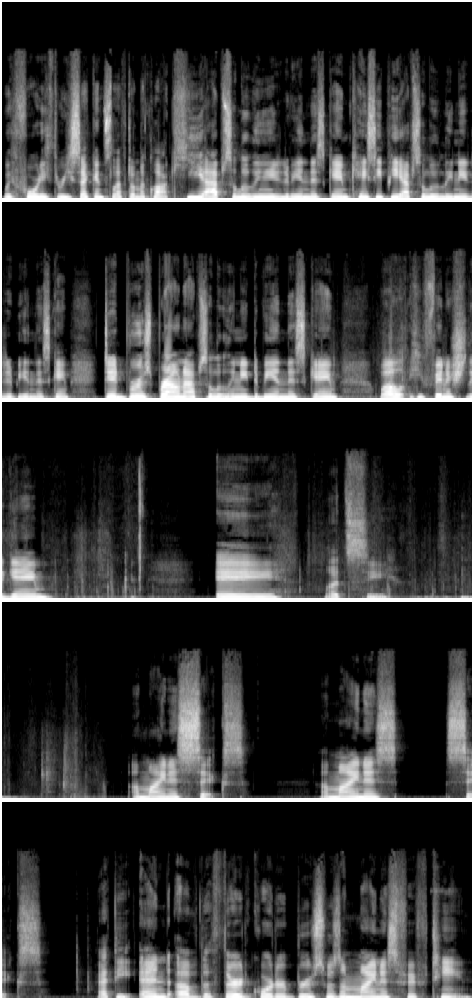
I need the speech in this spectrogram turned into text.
with 43 seconds left on the clock. He absolutely needed to be in this game. KCP absolutely needed to be in this game. Did Bruce Brown absolutely need to be in this game? Well, he finished the game a, let's see, a minus six. A minus six. At the end of the third quarter, Bruce was a minus 15.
